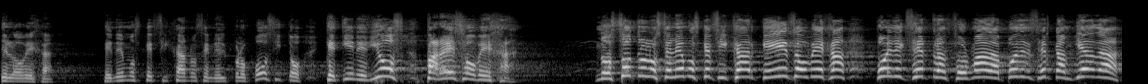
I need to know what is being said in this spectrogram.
de la oveja. Tenemos que fijarnos en el propósito que tiene Dios para esa oveja. Nosotros nos tenemos que fijar que esa oveja puede ser transformada, puede ser cambiada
